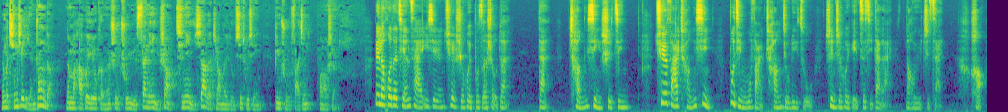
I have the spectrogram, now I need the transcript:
那么情节严重的。那么还会有可能是处以三年以上七年以下的这样的有期徒刑，并处罚金。黄老师，为了获得钱财，一些人确实会不择手段，但诚信是金，缺乏诚信不仅无法长久立足，甚至会给自己带来牢狱之灾。好，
